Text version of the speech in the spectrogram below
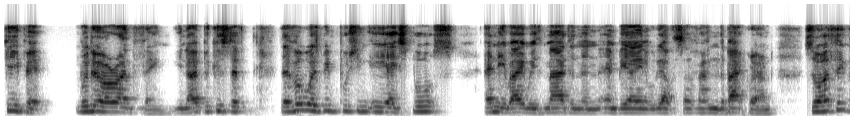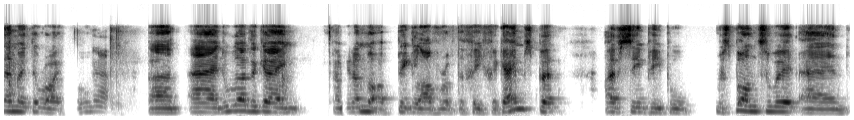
keep it. We'll do our own thing. You know, because they've they've always been pushing EA Sports anyway with Madden and NBA and all the other stuff in the background. So I think they made the right call. Yeah. Um, and although the game, I mean, I'm not a big lover of the FIFA games, but I've seen people respond to it, and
